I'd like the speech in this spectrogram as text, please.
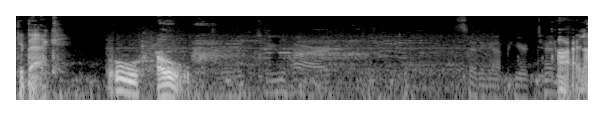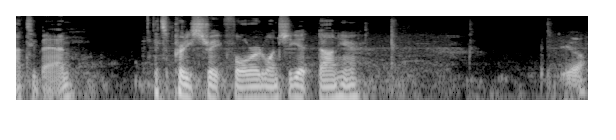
Get back. Ooh. Oh, too hard. Setting up here. 10 all right, not too bad. It's pretty straightforward once you get down here. Good deal.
